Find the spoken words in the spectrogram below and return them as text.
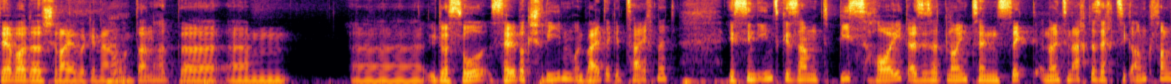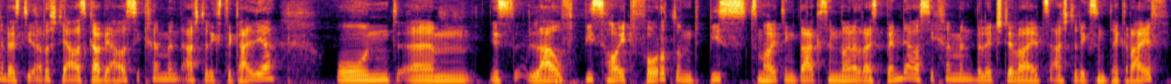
Der war der Schreiber, genau. Ja. Und dann hat er ähm, äh, Uderzo selber geschrieben und weitergezeichnet. Es sind insgesamt bis heute, also es hat 19, 1968 angefangen, da ist die erste Ausgabe ausgekommen, Asterix der Gallier. Und ähm, es läuft bis heute fort und bis zum heutigen Tag sind 39 Bände ausgekommen. Der letzte war jetzt Asterix und der Greif.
